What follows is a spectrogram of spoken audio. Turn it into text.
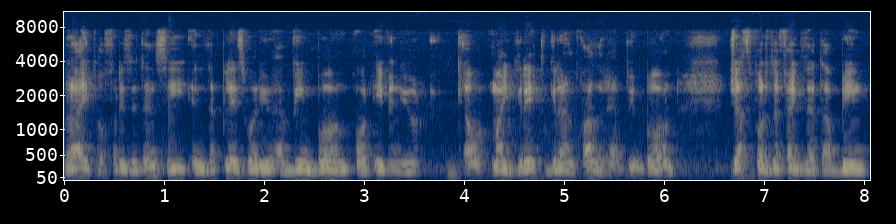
right of residency in the place where you have been born, or even your my great grandfather have been born, just for the fact that I've been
